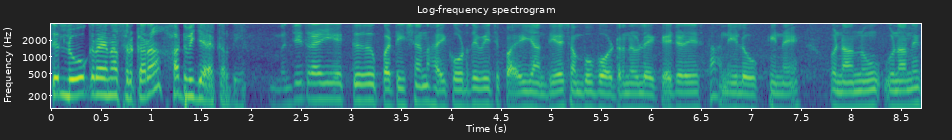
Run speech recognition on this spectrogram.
ਤੇ ਲੋਕ ਰਹਿਣਾ ਸਰਕਾਰਾਂ ਹਟ ਵੀ ਜਾਇਆ ਕਰਦੀਆਂ। ਮਨਜੀਤ ਰਾਏ ਜੀ, ਇੱਕ ਪਟੀਸ਼ਨ ਹਾਈ ਕੋਰਟ ਦੇ ਵਿੱਚ ਪਾਈ ਜਾਂਦੀ ਹੈ ਸ਼ੰਭੂ ਬਾਰਡਰ ਨੂੰ ਲੈ ਕੇ, ਜਿਹੜੇ ਸਥਾਨੀ ਲੋਕ ਕੀ ਨੇ, ਉਹਨਾਂ ਨੂੰ, ਉਹਨਾਂ ਨੇ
